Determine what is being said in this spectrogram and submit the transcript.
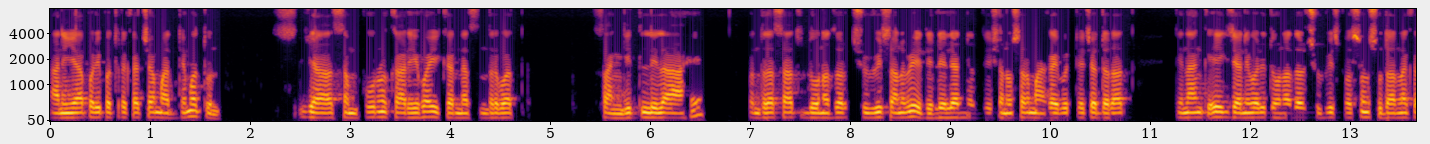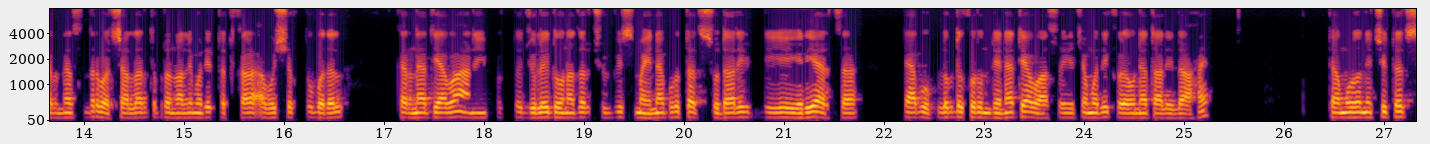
आणि या परिपत्रकाच्या माध्यमातून या संपूर्ण कार्यवाही करण्यासंदर्भात सांगितलेलं आहे. पंधरा सात दोन हजार चोवीस अन्वये दिलेल्या निर्देशानुसार महागाई भत्त्याच्या दरात दिनांक एक जानेवारी दोन हजार चोवीसपासून सुधारणा करण्यासंदर्भात शालार्थ प्रणालीमध्ये तत्काळ आवश्यक तो बदल करण्यात यावा आणि फक्त जुलै दोन हजार चोवीस महिन्यापुरताच सुधारित डी एरियाचा टॅब उपलब्ध करून देण्यात यावा असं याच्यामध्ये कळवण्यात आलेलं आहे. त्यामुळं निश्चितच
